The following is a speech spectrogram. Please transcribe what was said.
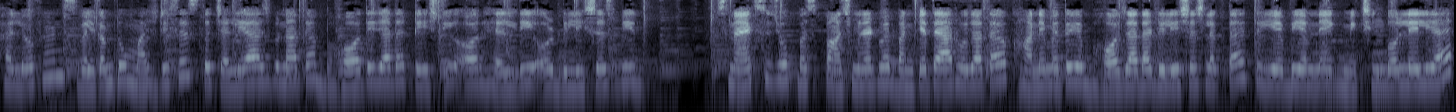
Hello friends welcome to much dishes तो चलिए आज बनाते हैं बहुत ही ज़्यादा टेस्टी और हेल्दी और डिलीशियस भी स्नैक्स जो बस पाँच मिनट में बन के तैयार हो जाता है। और खाने में तो ये बहुत ज़्यादा डिलीशियस लगता है। तो ये भी हमने एक मिक्सिंग बोल ले लिया है।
